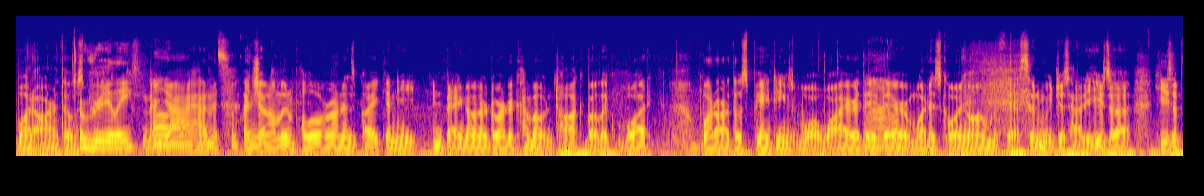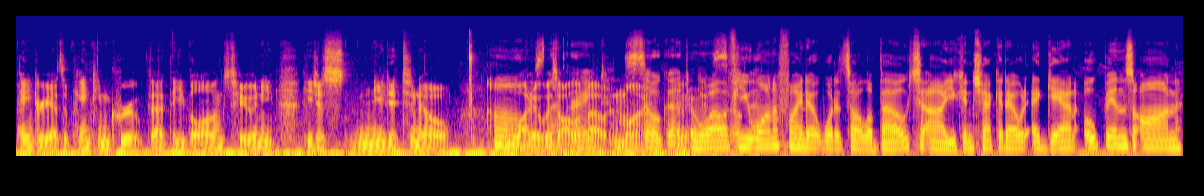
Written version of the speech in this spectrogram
"What are those?" Oh, really? paintings?" Yeah, Oh, I had so a gentleman pull over on his bike, and he banged on our door to come out and talk about like what, what are those paintings? Why are they there? And what is going on with this? And we just had he's a he's a painter. He has a painting group that he belongs to, and he he just needed to know what it isn't was all great? about and why. So good. It- it's- Well, if So you want to find out what it's all about, uh, you can check it out again. Opens on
